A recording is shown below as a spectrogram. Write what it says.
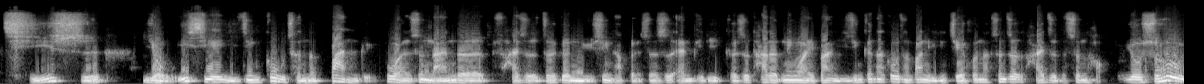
其实。有一些已经构成了伴侣，不管是男的还是这个女性，她本身是 NPD，可是她的另外一半已经跟她构成伴侣，已经结婚了，甚至孩子的生好。有时候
